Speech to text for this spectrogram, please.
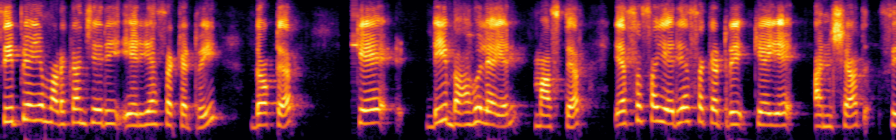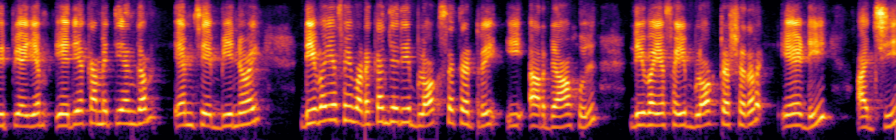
C P I M Vadakkanchery area secretary doctor K D Bahuleyan master S F I area secretary K A Anshad C P I M area committee അംഗം M J Binoy DYFI Vadakkanchery block secretary E R Rahul DYFI block treasurer A D Aji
